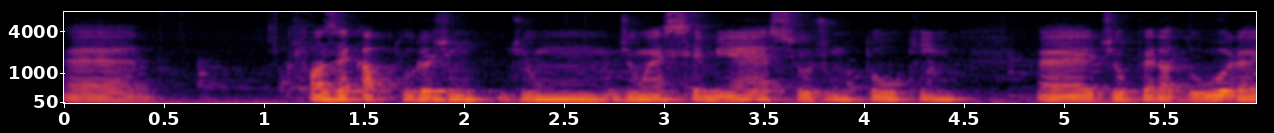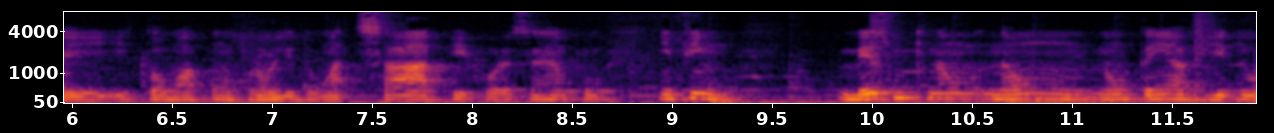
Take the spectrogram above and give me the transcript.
é, fazer a captura de um, de, um, de um SMS ou de um token é, de operadora e, e, tomar controle do WhatsApp, por exemplo. Enfim, mesmo que não, não, não tenha havido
